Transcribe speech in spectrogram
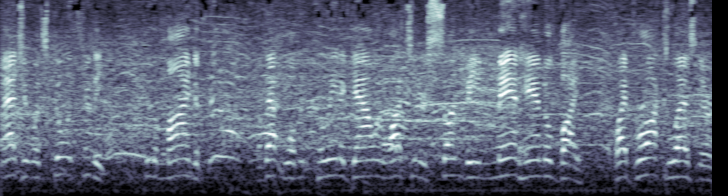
Imagine what's going through the through the mind of, of that woman, Kalina Gowen, watching her son being manhandled by, by Brock Lesnar.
